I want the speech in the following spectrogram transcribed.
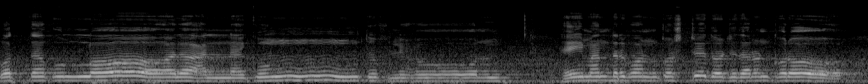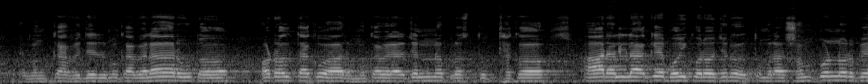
واتقوا الله لعلكم تفلحون হে ইমানদারগণ কষ্টে ধৈর্য ধারণ করো এবং কাফেদের মোকাবেলার উঠো অটল থাকো আর মোকাবেলার জন্য প্রস্তুত থাকো আর আল্লাহকে বই করো যেন তোমরা সম্পূর্ণরূপে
